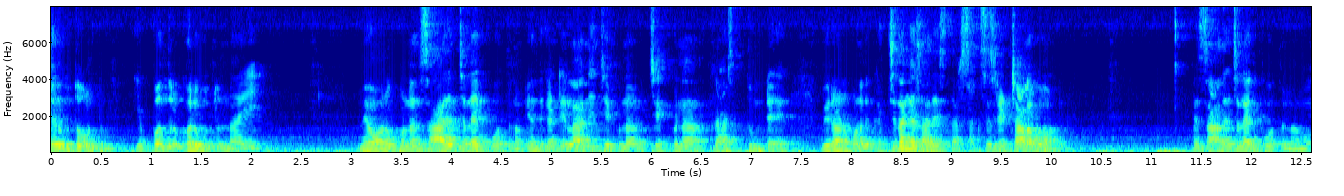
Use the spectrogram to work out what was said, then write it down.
జరుగుతూ ఉంటుంది. ఇబ్బందులు కలుగుతున్నాయి. మేము అనుకున్నది సాధించలేకపోతున్నాం. ఎందుకంటే ఇలా నేను చెప్పిన చెప్పిన రాస్తుంటే మీరు అనుకున్నది ఖచ్చితంగా సాధిస్తారు. సక్సెస్ రేట్ చాలా బాగుంటుంది మేము సాధించలేకపోతున్నాము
